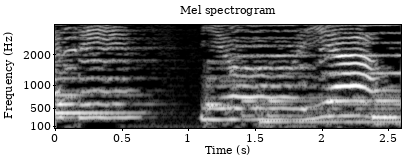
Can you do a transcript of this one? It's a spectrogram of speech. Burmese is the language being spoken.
အစဉ်မြို့ရောက်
